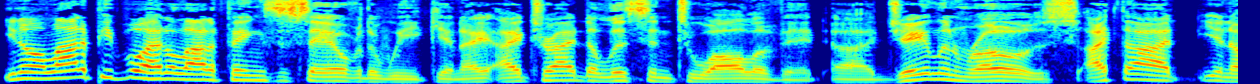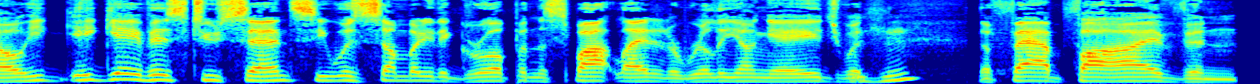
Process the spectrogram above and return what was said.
you know, a lot of people had a lot of things to say over the weekend. I, I tried to listen to all of it. Uh, Jalen Rose, I thought, you know, he, he gave his two cents. He was somebody that grew up in the spotlight at a really young age with the Fab Five and,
